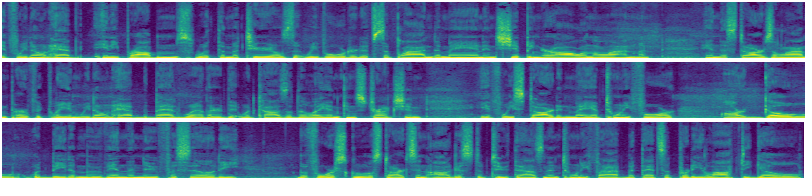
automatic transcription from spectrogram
if we don't have any problems with the materials that we've ordered, if supply and demand and shipping are all in alignment and the stars align perfectly and we don't have the bad weather that would cause a delay in construction, if we start in May of 24, our goal would be to move in the new facility before school starts in August of 2025, but that's a pretty lofty goal,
